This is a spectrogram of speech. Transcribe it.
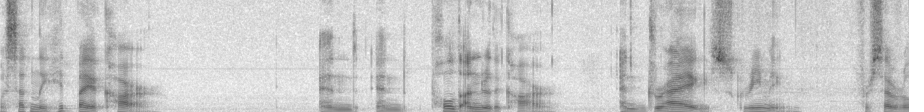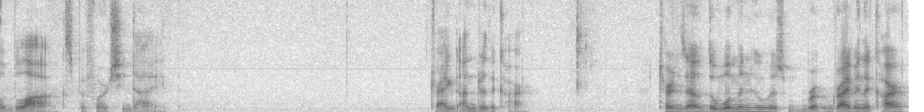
was suddenly hit by a car and, and pulled under the car and dragged screaming for several blocks before she died. Dragged under the car. Turns out the woman who was driving the car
